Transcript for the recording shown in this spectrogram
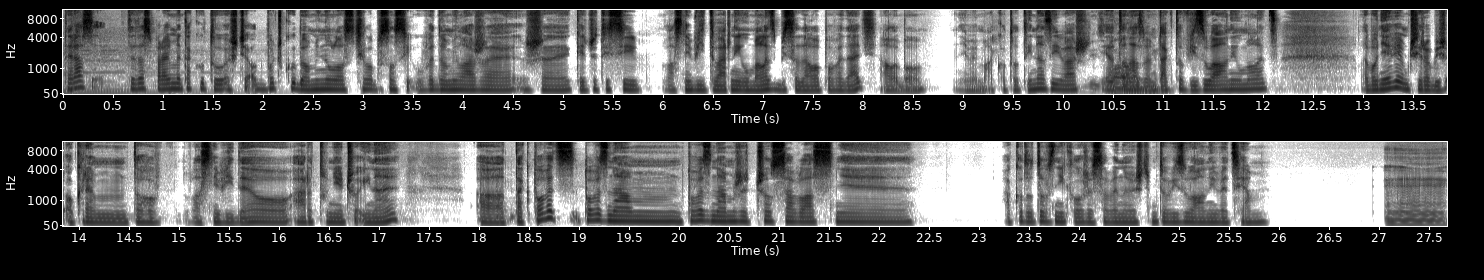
Teraz teda spravíme takú tú ešte odbočku do minulosti, lebo som si uvedomila, že, že keďže ty si vlastne výtvarný umelec, by sa dalo povedať, alebo neviem, ako to ty nazývaš, vizuálny. ja to nazvem takto, vizuálny umelec, lebo neviem, či robíš okrem toho vlastne video, artu niečo iné. Uh, tak povedz, povedz, nám, povedz nám, že čo sa vlastne, ako toto vzniklo, že sa venuješ týmto vizuálnym veciam? Mm,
